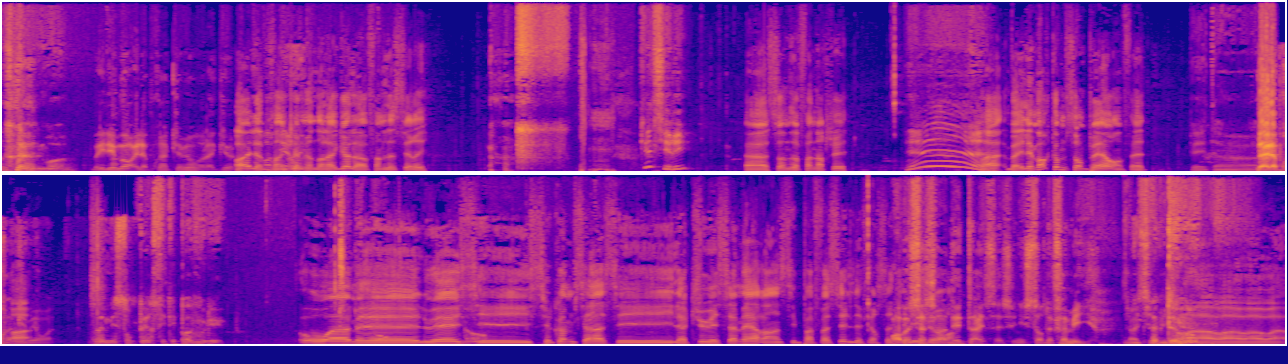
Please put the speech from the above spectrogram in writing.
De moi. Bah, il est mort, il a pris un camion dans la gueule. Ah, il a Oh, pris un merde. camion dans la gueule à la fin de la série. Quelle série? Euh, Sons of Anarchy. Ah. Ouais, bah il est mort comme son père en fait. Putain. Bah, il a pris un Ah. camion, ouais. Ouais, mais son père, c'était pas voulu. Ouais, Ça mais lui, c'est comme ça, c'est il a tué sa mère, hein. c'est pas facile de faire ça Oh, bah, ça, c'est un détail, ça, c'est une histoire de famille. Ouais, c'est Exactement. Ouais, ouais, ouais, ouais.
